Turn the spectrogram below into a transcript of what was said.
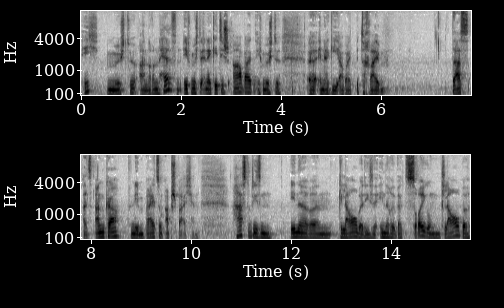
ich möchte anderen helfen, ich möchte energetisch arbeiten, ich möchte äh, Energiearbeit betreiben. Das als Anker nebenbei zum Abspeichern. Hast du diesen inneren Glaube, diese innere Überzeugung, Glaube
